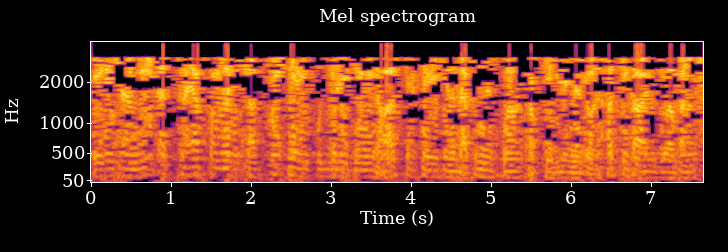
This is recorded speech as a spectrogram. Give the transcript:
ඒක නිසා මේකත් ප්‍රයක් පමණ සත්‍යයක් නෙවෙයි පුද්ගලික නෙවෙයි අවශ්‍යයක් නෙවෙයි කියලා දක්වන්න පුළුවන් සත්‍යයක් දෙන්න ඕන සත්‍ය කාරණා පනස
